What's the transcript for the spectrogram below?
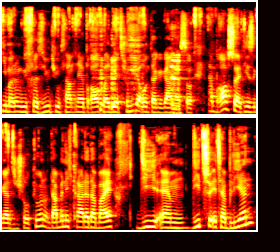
die man irgendwie fürs YouTube-Thumbnail braucht, weil die jetzt schon wieder runtergegangen ja. ist. So. Dann brauchst du halt diese ganzen Strukturen und da bin ich gerade dabei, die, ähm, die zu etablieren.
